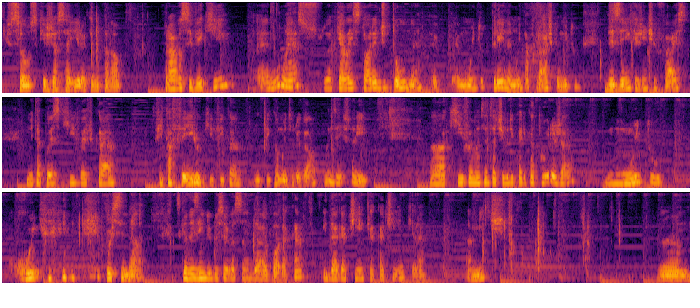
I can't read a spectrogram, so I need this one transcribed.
que são os que já saíram aqui no canal, para você ver que é, não é aquela história de dom, né? É, é, muito treino, é muita prática, é muito desenho que a gente faz, muita coisa que vai ficar fica feio, que fica não fica muito legal, mas é isso aí. Aqui foi uma tentativa de caricatura já, muito ruim, por sinal. É um desenho de observação da avó da K e da gatinha, que é a Catinha, que era a Mitch. Um,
